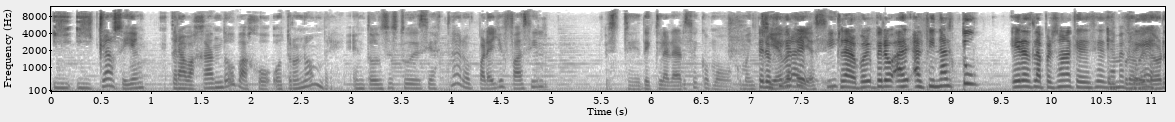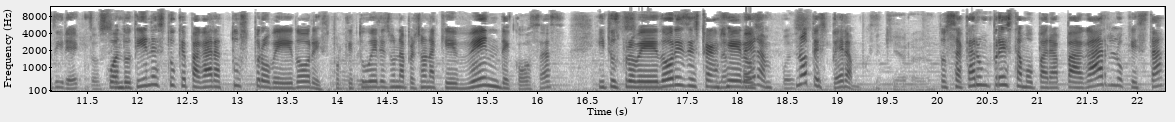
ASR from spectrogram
Y, y claro, seguían trabajando bajo otro nombre. Entonces tú decías, claro, para ellos es fácil este, declararse como, como en Pero quiebra fíjate, y así. claro, pero, pero al, al final tú eras la persona que decías, ya el me fregué. proveedor directo. sí. Cuando tienes tú que pagar a tus proveedores, porque tú eres una persona que vende cosas y tus proveedores extranjeros esperan, pues. no te esperan, pues. Te. Entonces, sacar un préstamo para pagar lo que está,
